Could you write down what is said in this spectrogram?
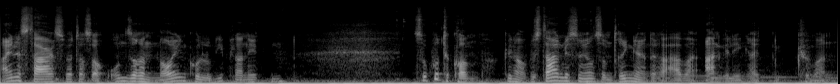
Eines Tages wird das auch unseren neuen Kolonieplaneten zugutekommen. Genau, bis dahin müssen wir uns um dringendere Angelegenheiten kümmern.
